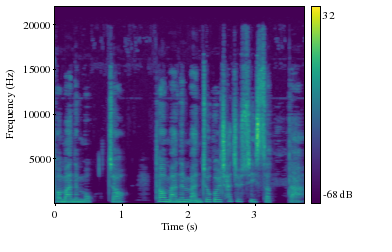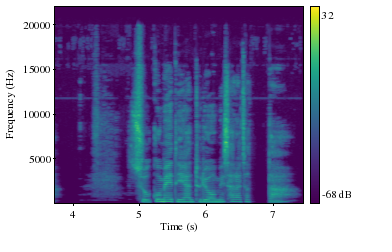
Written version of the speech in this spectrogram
더 많은 목적, 더 많은 만족을 찾을 수 있었다. 죽음에 대한 두려움이 사라졌다.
